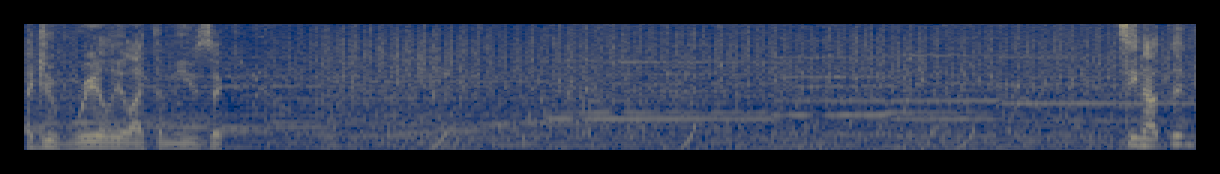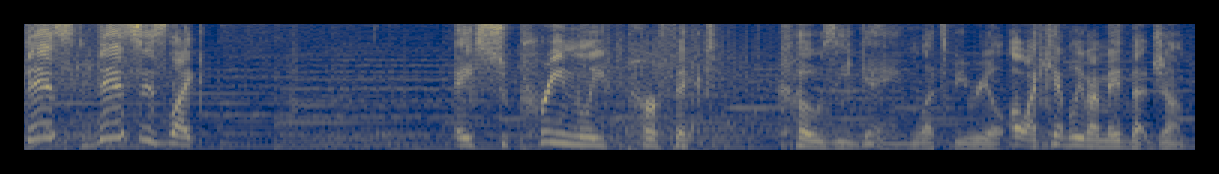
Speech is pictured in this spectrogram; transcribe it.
I do really like the music. See now th- this this is like a supremely perfect cozy game. Let's be real. Oh, I can't believe I made that jump.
